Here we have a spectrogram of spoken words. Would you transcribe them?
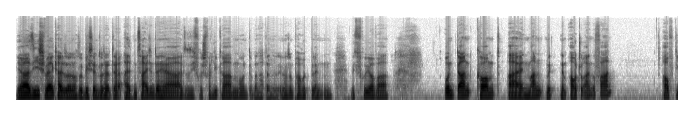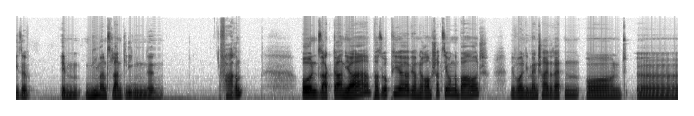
Ja, sie schwelgt halt noch so ein bisschen so der alten Zeit hinterher, als sie sich frisch verliebt haben und man hat dann immer so ein paar Rückblenden, wie es früher war. Und dann kommt ein Mann mit einem Auto angefahren auf diese im Niemandsland liegenden Farm und sagt dann, ja, pass auf hier, wir haben eine Raumstation gebaut, wir wollen die Menschheit retten und äh,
